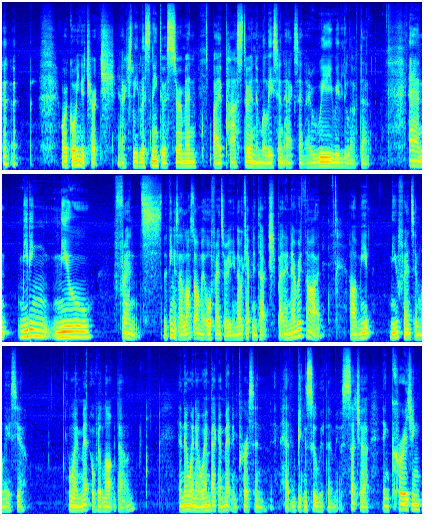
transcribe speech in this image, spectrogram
or going to church, actually listening to a sermon by a pastor in a Malaysian accent. I really, really love that. And meeting new friends. The thing is, I lost all my old friends already, never kept in touch. But I never thought I'll meet new friends in Malaysia whom I met over lockdown and then when I went back, I met in person and had bingsu with them. It was such a encouraging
